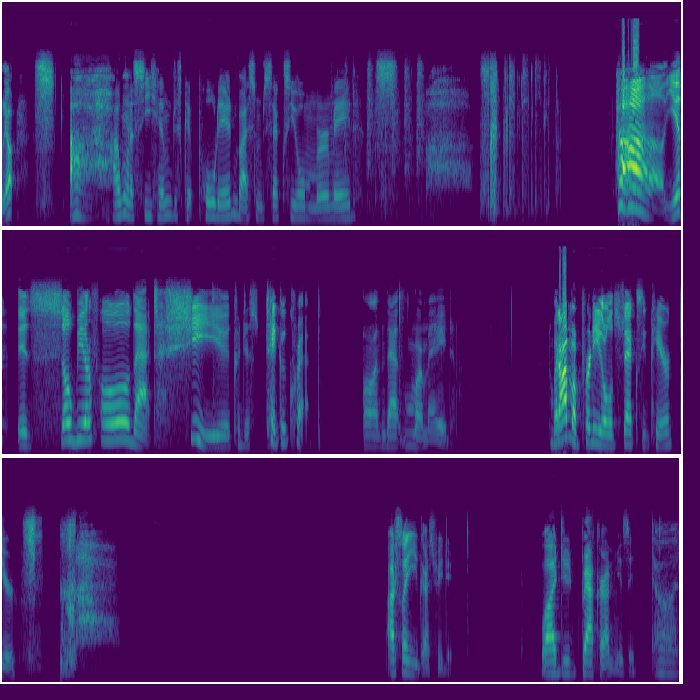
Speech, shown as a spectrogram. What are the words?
yep. Ah, I want to see him just get pulled in by some sexy old mermaid. Ah. Yep, it's so beautiful that she could just take a crap on that mermaid. But I'm a pretty old sexy character. I'll let you guys read it. While I do background music. Dun,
